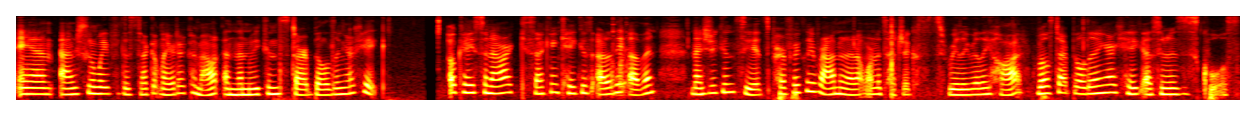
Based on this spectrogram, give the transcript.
and I'm just going to wait for the second layer to come out and then we can start building our cake. Okay, so now our second cake is out of the oven, and as you can see, it's perfectly round, and I don't want to touch it because it's really, really hot. We'll start building our cake as soon as this cools.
